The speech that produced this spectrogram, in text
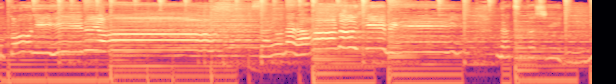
ここにいるよ。さよならあの日々。懐かしい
